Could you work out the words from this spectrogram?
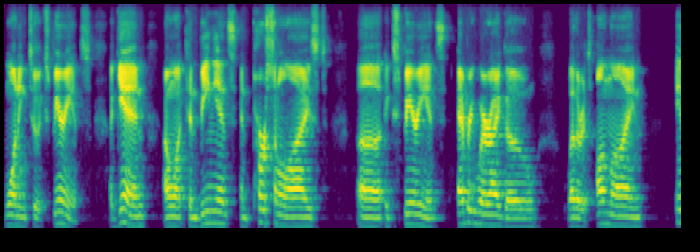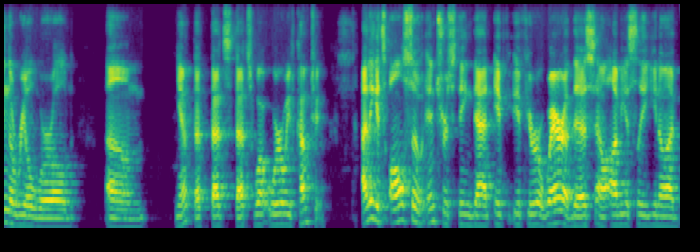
wanting to experience. Again, I want convenience and personalized uh, experience everywhere I go, whether it's online, in the real world. Um, you know, that that's that's what where we've come to. I think it's also interesting that if if you're aware of this, obviously, you know, I've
